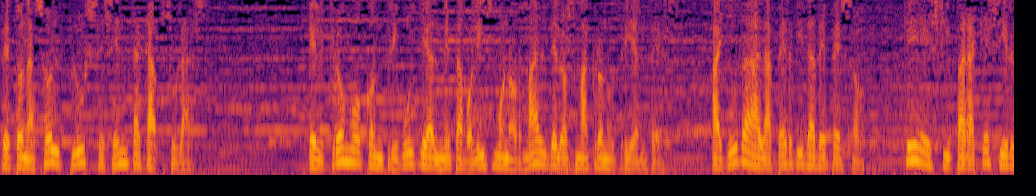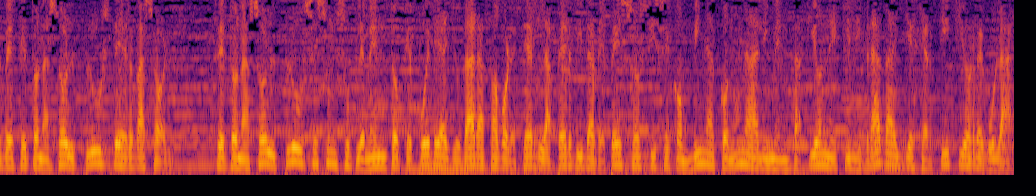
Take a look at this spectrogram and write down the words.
Cetonasol Plus 60 cápsulas. El cromo contribuye al metabolismo normal de los macronutrientes. Ayuda a la pérdida de peso. ¿Qué es y para qué sirve Cetonasol Plus de Herbasol? Cetonasol Plus es un suplemento que puede ayudar a favorecer la pérdida de peso si se combina con una alimentación equilibrada y ejercicio regular.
